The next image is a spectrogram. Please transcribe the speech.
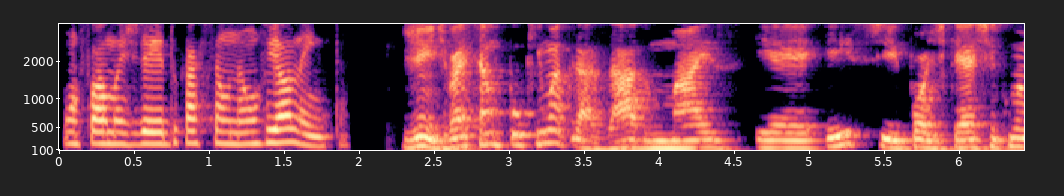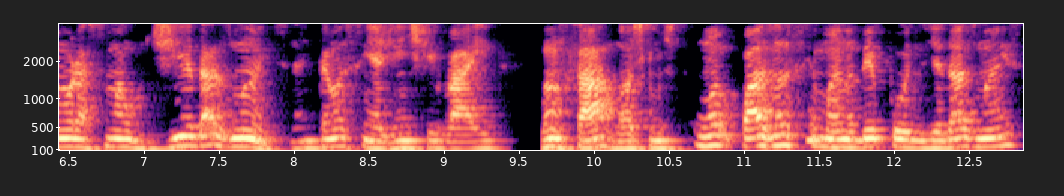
uma forma de educação não violenta. Gente, vai ser um pouquinho atrasado, mas é, este podcast é em comemoração ao Dia das Mães, né? Então, assim, a gente vai lançar, logicamente, uma, quase uma semana depois do Dia das Mães,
